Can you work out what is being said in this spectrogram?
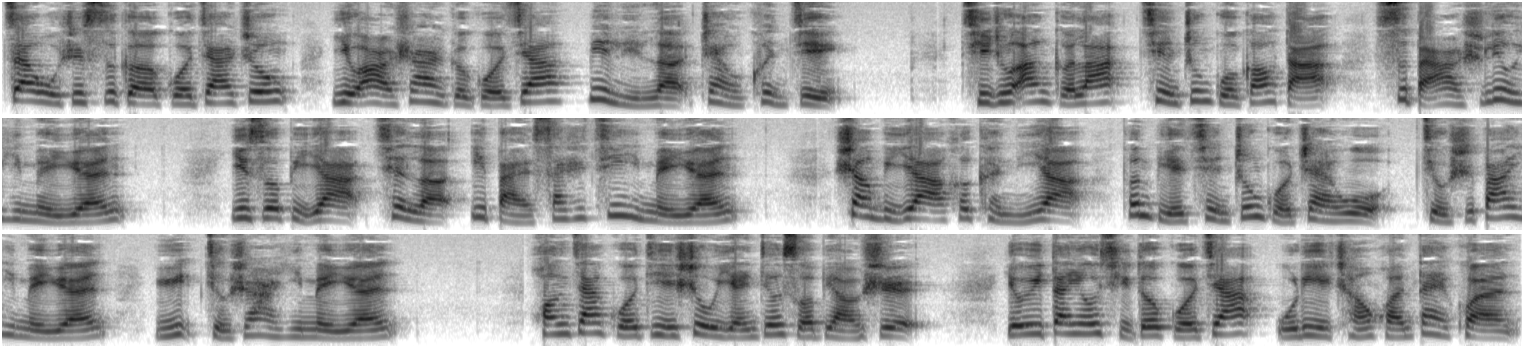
在五十四个国家中，有二十二个国家面临了债务困境，其中安哥拉欠中国高达四百二十六亿美元，伊索比亚欠了一百三十七亿美元，上比亚和肯尼亚分别欠中国债务九十八亿美元与九十二亿美元。皇家国际事务研究所表示。由于担忧许多国家无力偿还贷款，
